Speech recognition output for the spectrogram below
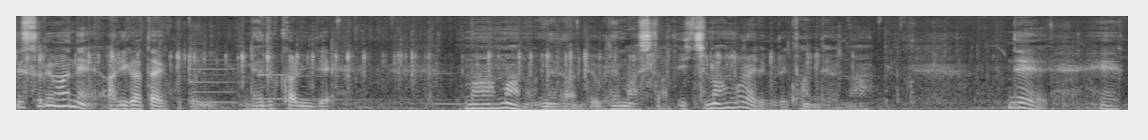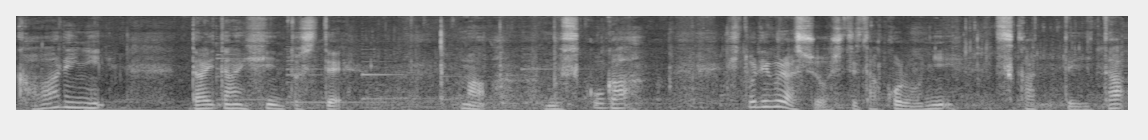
でそれはねありがたいことにメルカリでまあまあの値段で売れました。1万ぐらいで売れたんだよな。で、えー、代わりに代替品としてまあ息子が1人暮らしをしてた頃に使っていた、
